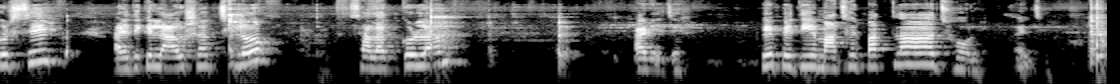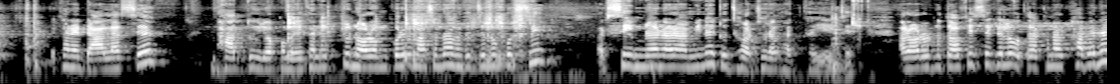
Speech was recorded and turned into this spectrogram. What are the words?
করছি। আর এদিকে লাউ শাক ছিল সালাদ করলাম। আর এই যে পেঁপে দিয়ে মাছের পাতলা ঝোল। এই যে। এখানে ডাল আছে, ভাত দুই রকমের। এখানে একটু নরম করে মাছটা আমাদের জন্য করছি। আর সিমরান আর আমি না একটু ঝরঝরা ভাত খাই, এই যে। আর অরণ্য তো অফিসে গেলো, ও তো এখন আর খাবে না।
